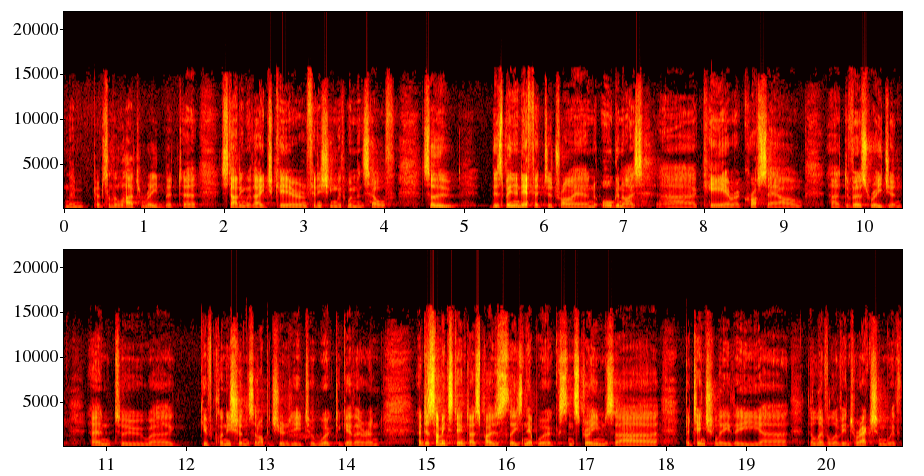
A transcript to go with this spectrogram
and they're perhaps a little hard to read, but uh, starting with aged care and finishing with women's health. So there's been an effort to try and organise uh, care across our diverse region and to give clinicians an opportunity to work together. And, and to some extent, I suppose these networks and streams are potentially the, uh, the level of interaction with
